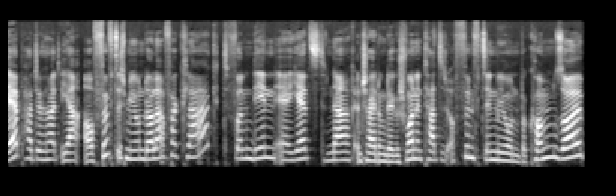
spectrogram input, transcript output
Depp hatte Heard ja auf 50 Millionen Dollar verklagt, von denen er jetzt nach Entscheidung der Geschworenen tatsächlich auch 15 Millionen bekommen soll,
